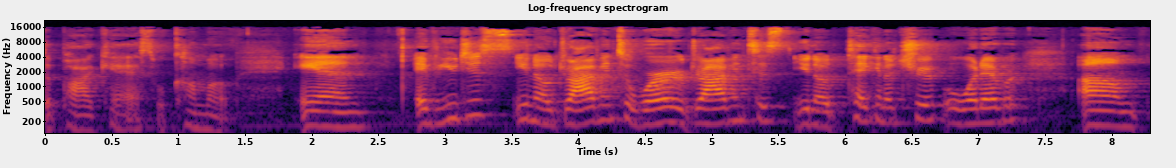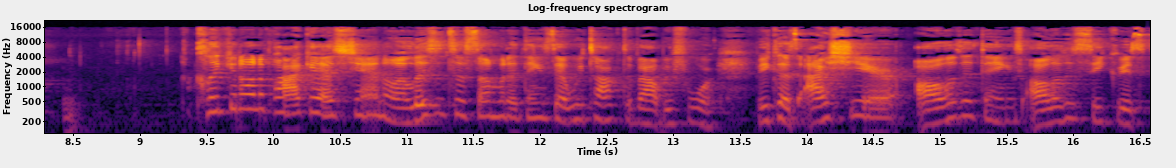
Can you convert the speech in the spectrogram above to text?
the podcast will come up. And if you just you know driving to work, driving to you know taking a trip or whatever, um, click it on the podcast channel and listen to some of the things that we talked about before because I share all of the things, all of the secrets,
